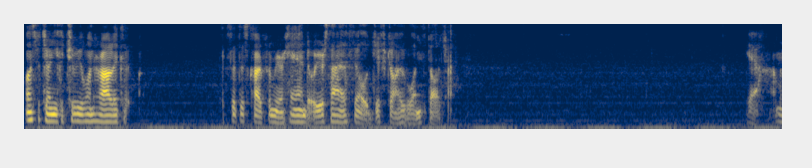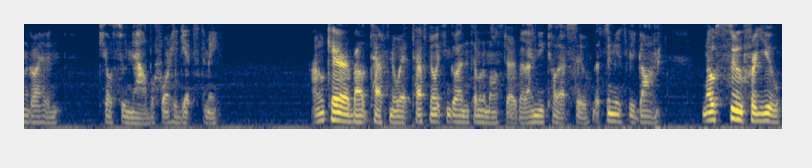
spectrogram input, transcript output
Once per turn, you contribute one heroic Except this card from your hand or your side of the field. Just draw one spell check. Yeah, I'm gonna go ahead and kill Sue now before he gets to me. I don't care about Tefnuit. Tefnuit can go ahead and summon a monster, but I need to kill that Sue. That Sue needs to be gone. No Sue for you.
